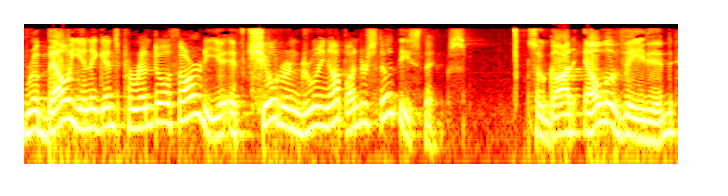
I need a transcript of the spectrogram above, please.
rebellion against parental authority if children growing up understood these things. So God elevated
